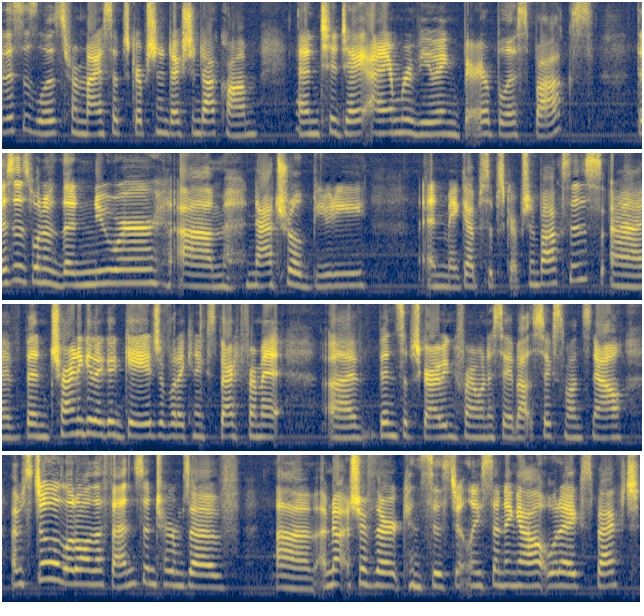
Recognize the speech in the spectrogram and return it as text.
this is Liz from MySubscriptionAddiction.com, and today I am reviewing Bare Bliss Box. This is one of the newer um, natural beauty and makeup subscription boxes. I've been trying to get a good gauge of what I can expect from it. Uh, I've been subscribing for, I want to say, about six months now. I'm still a little on the fence in terms of um, I'm not sure if they're consistently sending out what I expect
